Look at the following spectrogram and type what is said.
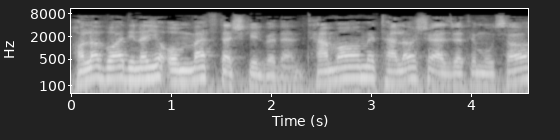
حالا باید اینا یه امت تشکیل بدن. تمام تلاش حضرت موسی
